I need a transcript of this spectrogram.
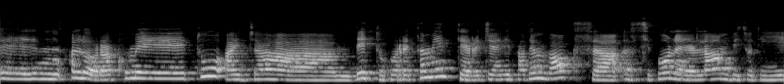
Eh, allora, come tu hai già detto correttamente, il regime di patent box eh, si pone nell'ambito di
